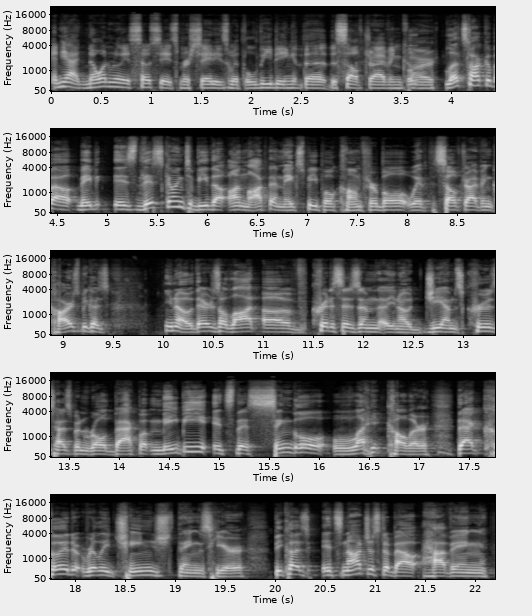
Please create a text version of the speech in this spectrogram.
And yeah, no one really associates Mercedes with leading the the self-driving car. Let's talk about maybe is this going to be the unlock that makes people comfortable with self-driving cars because you know, there's a lot of criticism. You know, GM's Cruise has been rolled back, but maybe it's this single light color that could really change things here because it's not just about having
